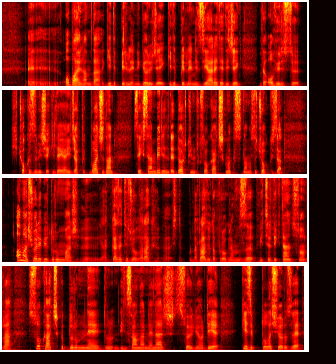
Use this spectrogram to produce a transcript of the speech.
e, o bayramda gidip birilerini görecek, gidip birilerini ziyaret edecek ve o virüsü çok hızlı bir şekilde yayacaktık. Bu açıdan 81 ilde 4 günlük sokağa çıkma kısıtlaması çok güzel. Ama şöyle bir durum var. Ee, yani gazeteci olarak e, işte burada radyoda programımızı bitirdikten sonra sokağa çıkıp durum ne, insanlar neler söylüyor diye gezip dolaşıyoruz ve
